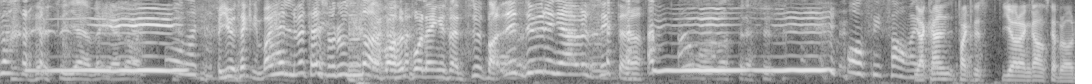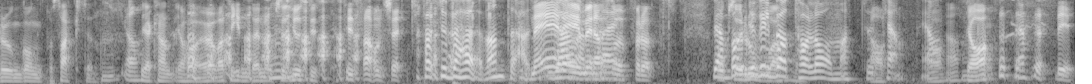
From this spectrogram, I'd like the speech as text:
Det är så jävla elakt. för ljudteknikern bara helvete är det som rundar? Bara höll på länge, så till slut bara det är du din jävel som sitter där. Åh, vad stressigt. Åh fy fan vad Jag kan faktiskt göra en ganska bra rundgång på saxen. Ja. Jag, kan, jag har övat in den också just till, till soundcheck. Fast du behöver inte alltså. nej, nej, men alltså för att bara, du vill bara tala om att du Ja. kan. Ja. Ja, det,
